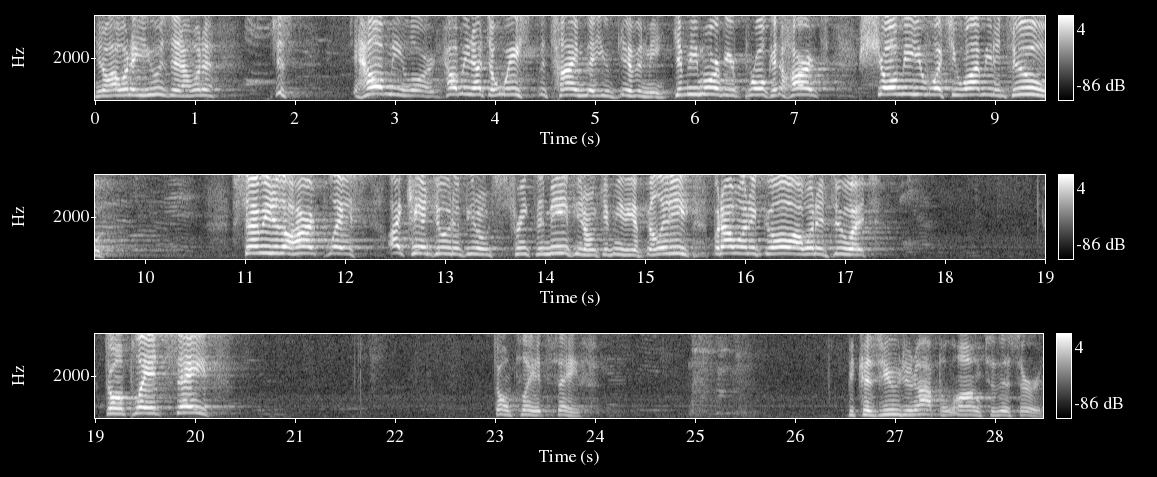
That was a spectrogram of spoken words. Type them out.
You know, I want to use it. I want to just help me, Lord. Help me not to waste the time that you've given me. Give me more of your broken heart. Show me what you want me to do. Send me to the hard place. I can't do it if you don't strengthen me, if you don't give me the ability, but I want to go, I want to do it. Don't play it safe. Don't play it safe. because you do not belong to this earth.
